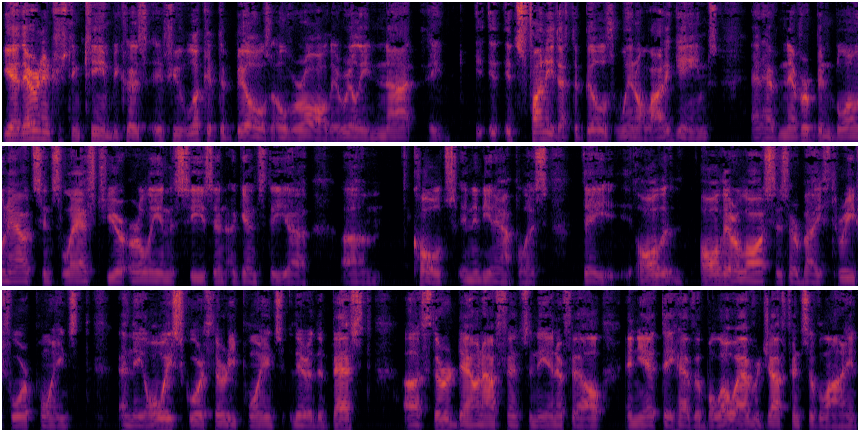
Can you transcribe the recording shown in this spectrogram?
Yeah, they're an interesting team because if you look at the Bills overall, they're really not a. it- It's funny that the Bills win a lot of games and have never been blown out since last year, early in the season against the uh, um, Colts in Indianapolis. They all all their losses are by three, four points, and they always score thirty points. They're the best uh, third down offense in the NFL, and yet they have a below average offensive line.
